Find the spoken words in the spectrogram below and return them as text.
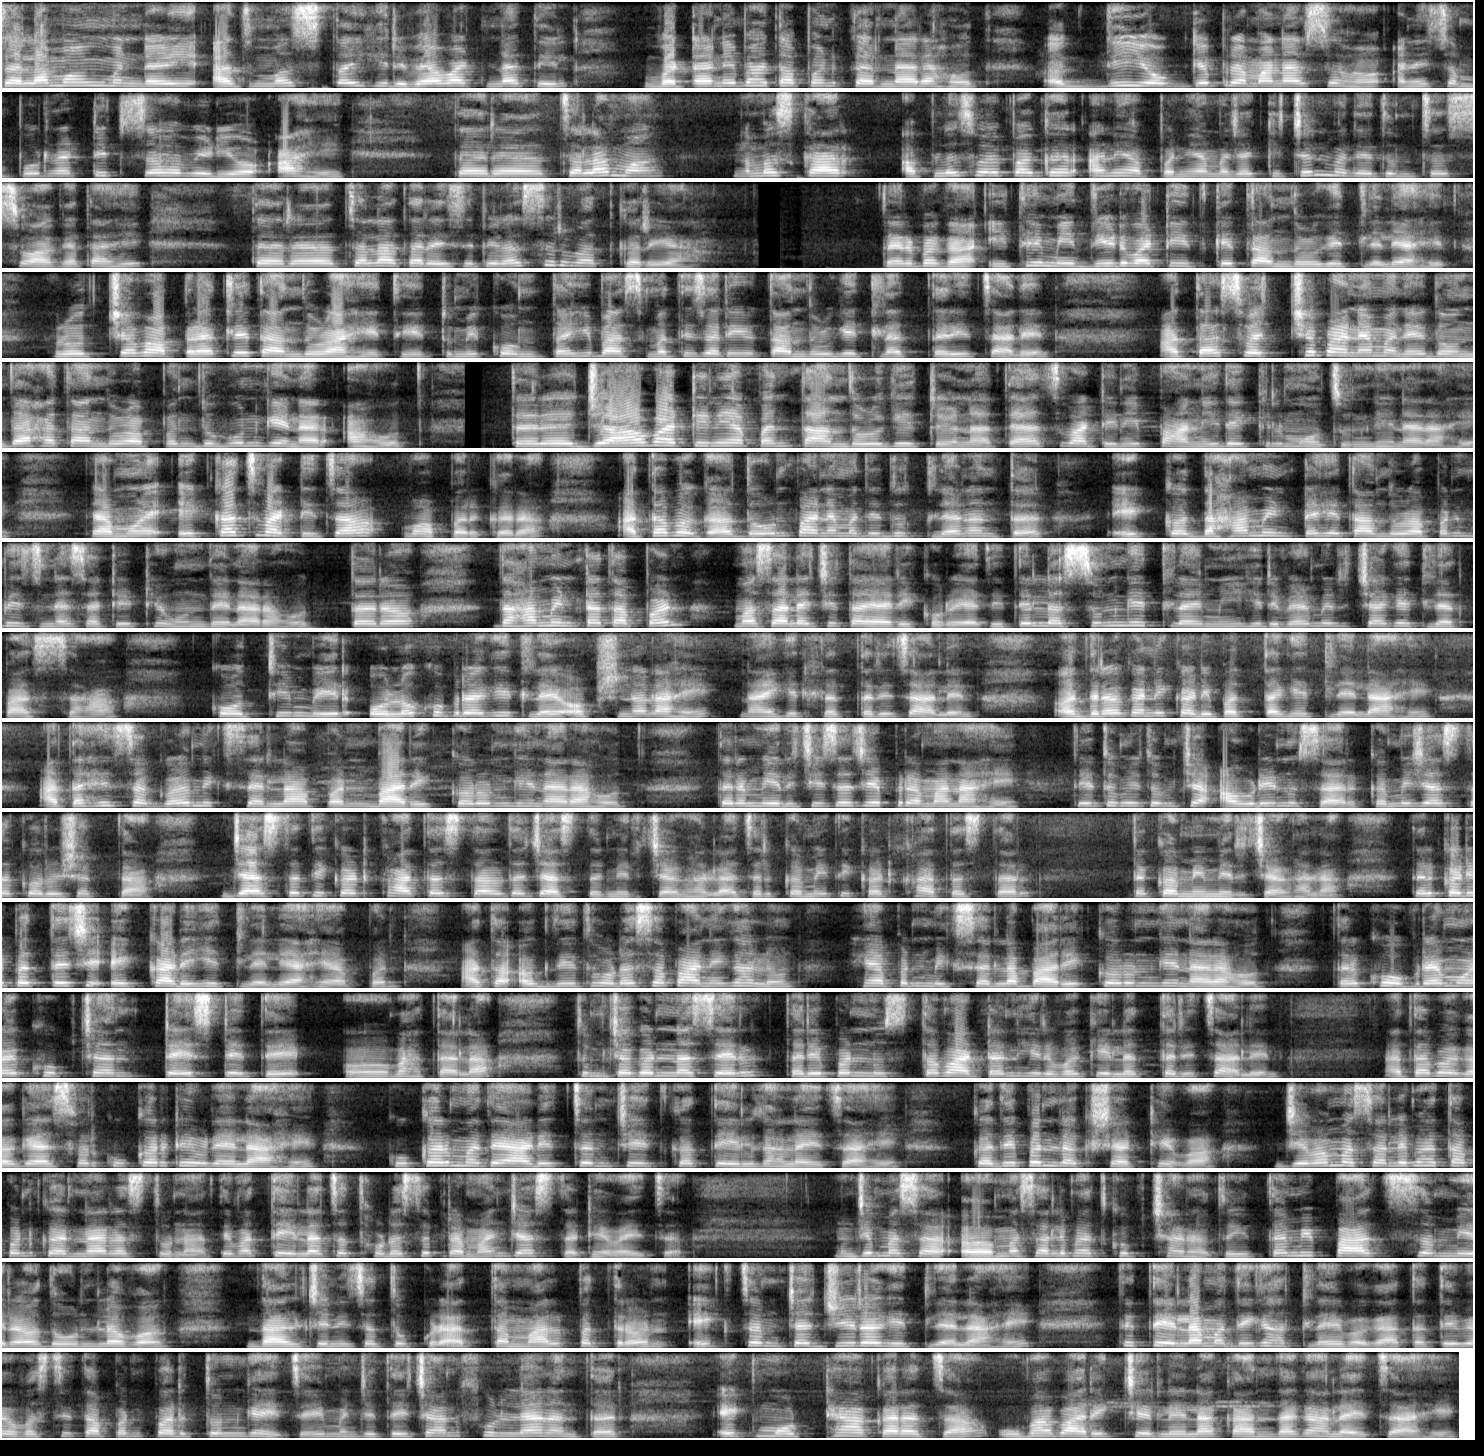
चला मग मंडळी आज मस्त हिरव्या वाटणातील वटाणे भात आपण करणार आहोत. अगदी योग्य प्रमाणासह आणि संपूर्ण टिप्ससह व्हिडिओ आहे. तर चला मग. नमस्कार. आपलं स्वयंपाकघर आणि आपण या माझ्या किचनमध्ये तुमचं स्वागत आहे. तर चला आता रेसिपीला सुरुवात करूया. तर बघा इथे मी दीड वाटी इतके तांदूळ घेतलेले आहेत. रोजच्या वापरातले तांदूळ आहेत हे. तुम्ही कोणताही बासमती जरी तांदूळ घेतलात तरी चालेल. आता स्वच्छ पाण्यामध्ये दोनदा हा तांदूळ आपण धुवून घेणार आहोत. तर ज्या वाटीने आपण तांदूळ घेतोय ना त्याच वाटीने पाणी देखील मोजून घेणार आहे. त्यामुळे एकाच वाटीचा वापर करा. आता बघा दोन पाण्यामध्ये धुतल्यानंतर एक दहा मिनटं हे तांदूळ आपण भिजण्यासाठी ठेवून देणार आहोत. तर दहा मिनटात आपण मसाल्याची तयारी करूया. तिथे लसूण घेतलं आहे मी हिरव्या मिरच्या घेतल्यात पाच सहा. कोथिंबीर ओलं खोबरं घेतलं आहे ऑप्शनल आहे. नाही घेतलं तरी चालेल. अद्रक आणि कढीपत्ता घेतलेला आहे. आता हे सगळं मिक्सरला आपण बारीक करून घेणार आहोत. तर मिरचीचं जे प्रमाण आहे ते तुम्ही तुमच्या आवडीनुसार कमी जास्त करू शकता. जास्त तिखट खात असताल तर जास्त मिरच्या घाला. जर कमी तिखट खात असताल तर कमी मिरच्या घाला. तर कढीपत्त्याची एक काडी घेतलेली आहे आपण. आता अगदी थोडंसं पाणी घालून हे आपण मिक्सरला बारीक करून घेणार आहोत. तर खोबऱ्यामुळे खूप छान टेस्ट येते भाताला. तुमच्याकडं नसेल तरी पण नुसतं वाटण हिरवं केलं तरी चालेल. आता बघा गॅसवर कुकर ठेवलेला आहे. कुकरमध्ये अडीच चमचे इतकं तेल घालायचं आहे. कधी पण लक्षात ठेवा. जेव्हा मसाले भात आपण करणार असतो ना तेव्हा तेलाचं थोडंसं प्रमाण जास्त ठेवायचं. म्हणजे मसा मसाले भात खूप छान होतो. इथं मी पाच मिरं दोन लवंग दालचिनीचा तुकडा तमालपत्र एक चमचा जिरं घेतलेलं आहे. ते तेलामध्ये घातलं आहे बघा. आता ते व्यवस्थित आपण परतून घ्यायचं आहे म्हणजे ते छान फुलल्यानंतर एक मोठ्या आकाराचा उभा बारीक चिरलेला कांदा घालायचा आहे.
